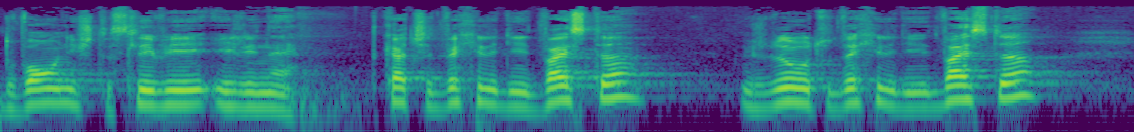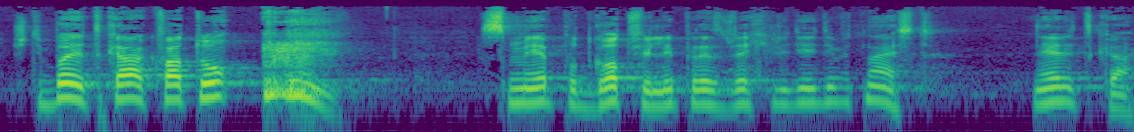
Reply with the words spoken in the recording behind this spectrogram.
доволни, щастливи или не. Така че 2020, между другото 2020, ще бъде така, каквато сме я подготвили през 2019. Не е ли така?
